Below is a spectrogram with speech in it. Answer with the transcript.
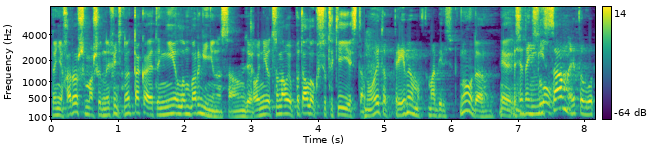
Да не, хорошая машина Infiniti. Но это такая, это не Lamborghini на самом деле. У нее ценовой потолок все-таки есть там. Ну, это премиум автомобиль все-таки. Ну, да. То есть это не Слово... Nissan, это вот...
